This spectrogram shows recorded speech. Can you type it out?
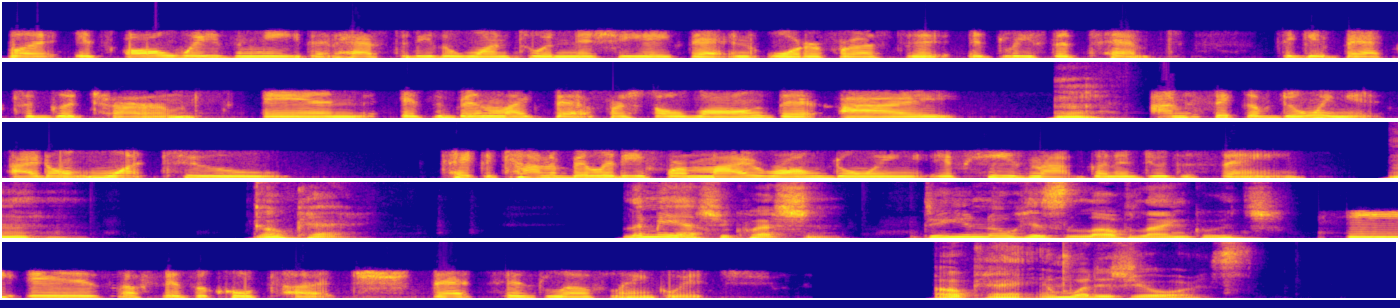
but it's always me that has to be the one to initiate that in order for us to at least attempt to get back to good terms. And it's been like that for so long that I mm. I'm sick of doing it. I don't want to take accountability for my wrongdoing if he's not going to do the same. Mm-hmm. Okay. Let me ask you a question. Do you know his love language? He is a physical touch. That's his love language. Okay. And what is yours?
